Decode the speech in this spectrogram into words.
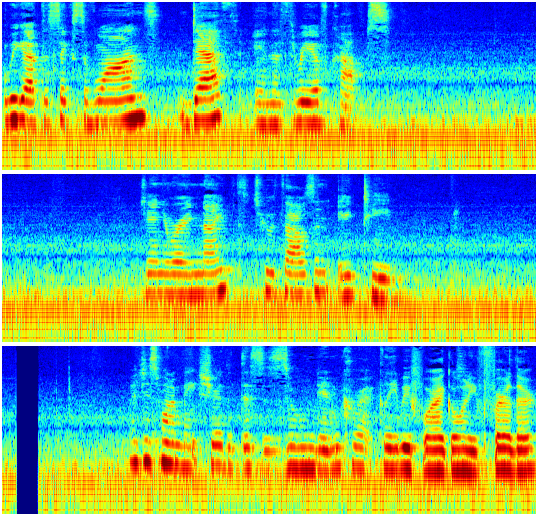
We got the Six of Wands, Death, and the Three of Cups. January 9th, 2018. I just want to make sure that this is zoomed in correctly before I go any further.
